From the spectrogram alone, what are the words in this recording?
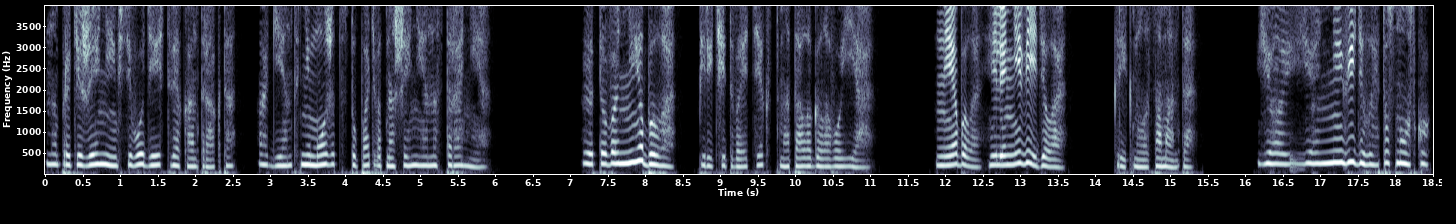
На протяжении всего действия контракта агент не может вступать в отношения на стороне. «Этого не было!» — перечитывая текст, мотала головой я. «Не было или не видела?» — крикнула Саманта. «Я... я не видела эту сноску», —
